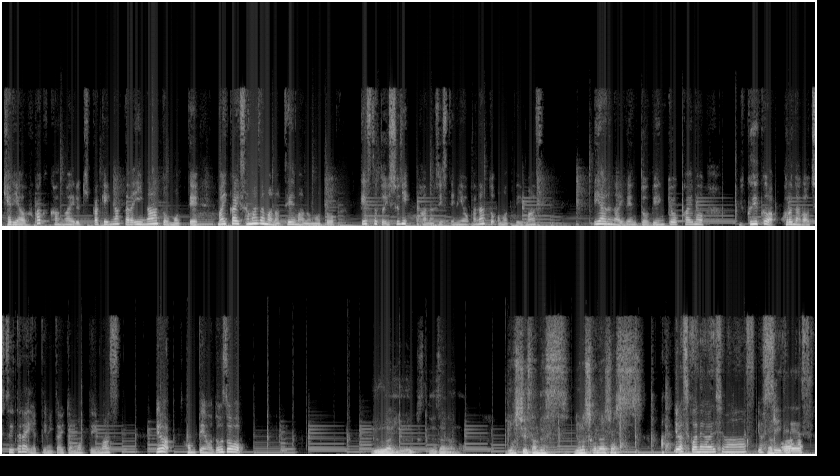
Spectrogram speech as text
キャリアを深く考えるきっかけになったらいいなと思って、毎回様々なテーマのもと、ゲストと一緒にお話ししてみようかなと思っています。リアルなイベント、勉強会も、ゆくゆくはコロナが落ち着いたらやってみたいと思っています。では、本編をどうぞ。UI、UX デザイナーのヨッシーさんです。よろしくお願いします。よろしくお願いします。ヨッシーです。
